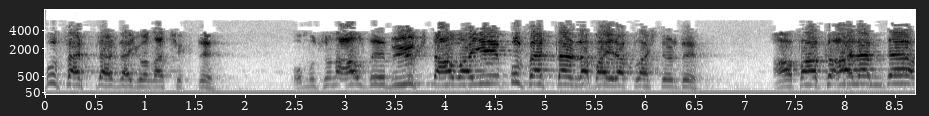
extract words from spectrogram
bu fertlerle yola çıktı. Omuzuna aldığı büyük davayı bu fertlerle bayraklaştırdı. Afak-ı alemde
